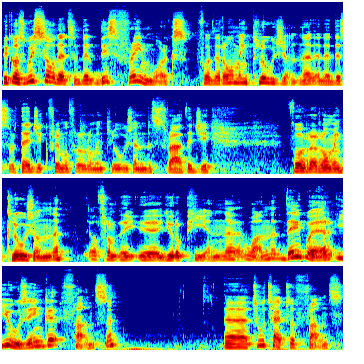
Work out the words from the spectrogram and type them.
Because we saw that the, these frameworks for the Roma inclusion, uh, the, the, strategic framework for Roma inclusion, the strategy for Roma inclusion uh, from the uh, European uh, one, they were using funds, two types of funds,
